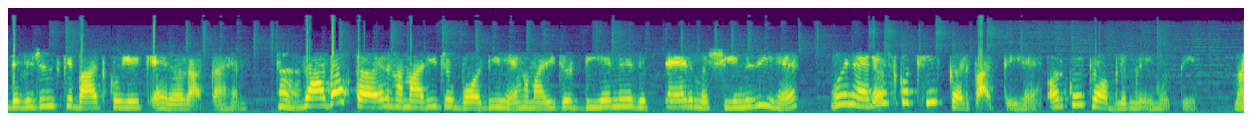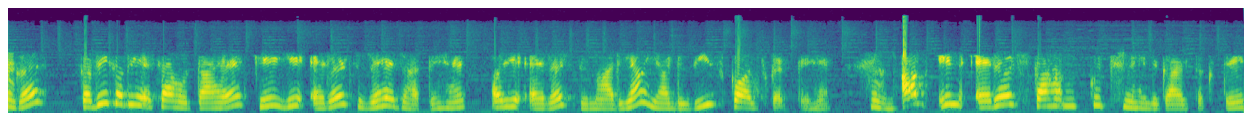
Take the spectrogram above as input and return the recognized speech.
डिविजन के बाद कोई एक एरर आता है हाँ। ज़्यादातर हमारी जो बॉडी है हमारी जो डीएनए रिपेयर मशीनरी है वो इन एरर्स को ठीक कर पाती है और कोई प्रॉब्लम नहीं होती हाँ। मगर कभी कभी ऐसा होता है कि ये एरर्स रह जाते हैं और ये एरर्स बीमारियाँ या डिज़ीज़ कॉज करते हैं हम्म। अब इन एरर्स का हम कुछ नहीं बिगाड़ सकते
